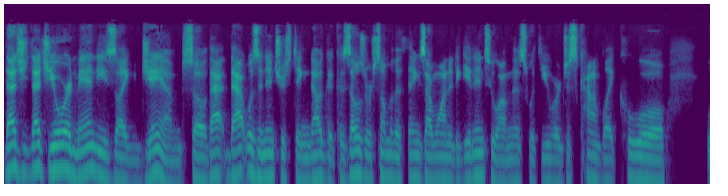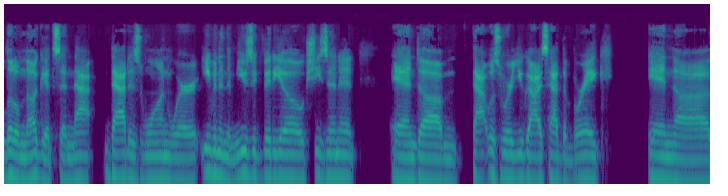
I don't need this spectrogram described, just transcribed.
that's that's your and Mandy's like jam. So that that was an interesting nugget because those were some of the things I wanted to get into on this with you. Were just kind of like cool little nuggets, and that that is one where even in the music video she's in it, and um, that was where you guys had the break in uh,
